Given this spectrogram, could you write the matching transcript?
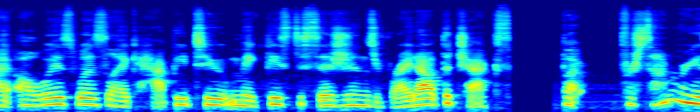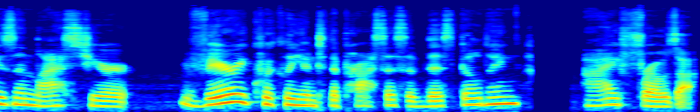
I always was like happy to make these decisions, write out the checks. But for some reason last year, very quickly into the process of this building, I froze up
